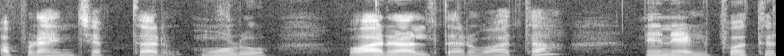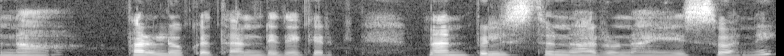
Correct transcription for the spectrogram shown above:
అప్పుడు ఆయన చెప్తారు మూడు వారాల తర్వాత నేను వెళ్ళిపోతున్నా పరలోక తండ్రి దగ్గరికి నన్ను పిలుస్తున్నారు నా యేసు అని.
